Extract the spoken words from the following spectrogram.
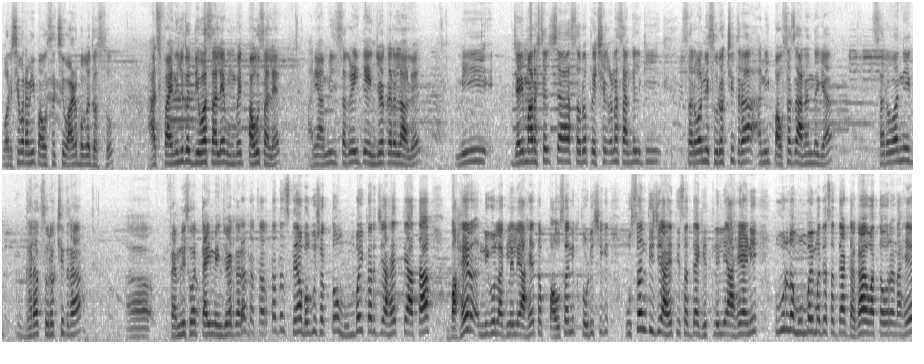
वर्षभर आम्ही पावसाची वाट बघत असतो. आज फायनली तो दिवस आले मुंबईत पाऊस आले आणि आम्ही सगळे इथे एन्जॉय करायला आलो आहे मी जय महाराष्ट्राच्या सर्व प्रेक्षकांना सांगेल की सर्वांनी सुरक्षित राहा आणि पावसाचा आनंद घ्या. सर्वांनी घरात सुरक्षित राहा. फॅमिलीसोबत टाईम एन्जॉय करा. अर्थातच अर्थातच स्नेहा बघू शकतो. मुंबईकर जे आहेत ते आता बाहेर निघू लागलेले आहेत. पावसाने थोडीशी उसंती जी आहे ती सध्या घेतलेली आहे आणि पूर्ण मुंबईमध्ये सध्या ढगाळ वातावरण आहे.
